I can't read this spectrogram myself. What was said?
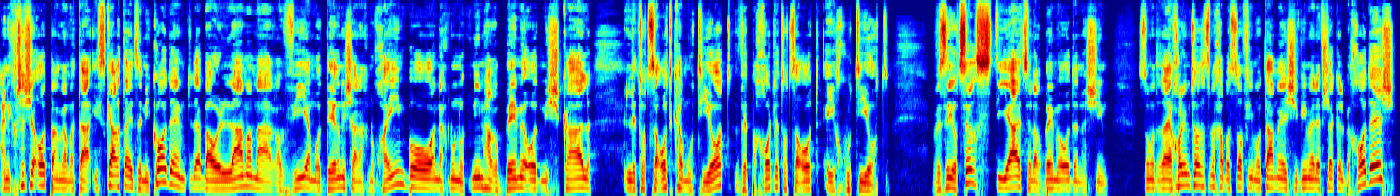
אני חושב שעוד פעם, גם אתה הזכרת את זה מקודם, אתה יודע, בעולם המערבי המודרני שאנחנו חיים בו, אנחנו נותנים הרבה מאוד משקל לתוצאות כמותיות ופחות לתוצאות איכותיות. וזה יוצר סטייה אצל הרבה מאוד אנשים. זאת אומרת, אתה יכול למצוא את עצמך בסוף עם אותם 70 אלף שקל בחודש,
